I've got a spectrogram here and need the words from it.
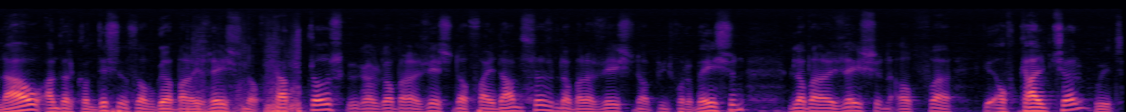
now under conditions of globalization of capitals, globalization of finances, globalization of information, globalization of, uh, of culture, which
